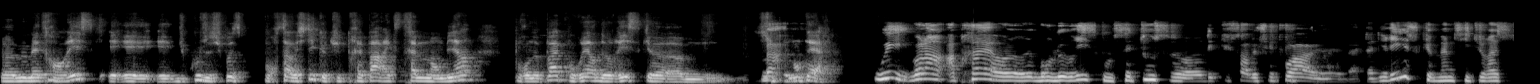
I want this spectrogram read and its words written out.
me mettre en risque. Et, du coup, je suppose pour ça aussi que tu te prépares extrêmement bien pour ne pas courir de risques bah, supplémentaires. Oui, voilà. Après, euh, bon, le risque, on le sait tous, euh, dès que tu sors de chez toi, euh, bah, tu as des risques. Même si tu restes,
